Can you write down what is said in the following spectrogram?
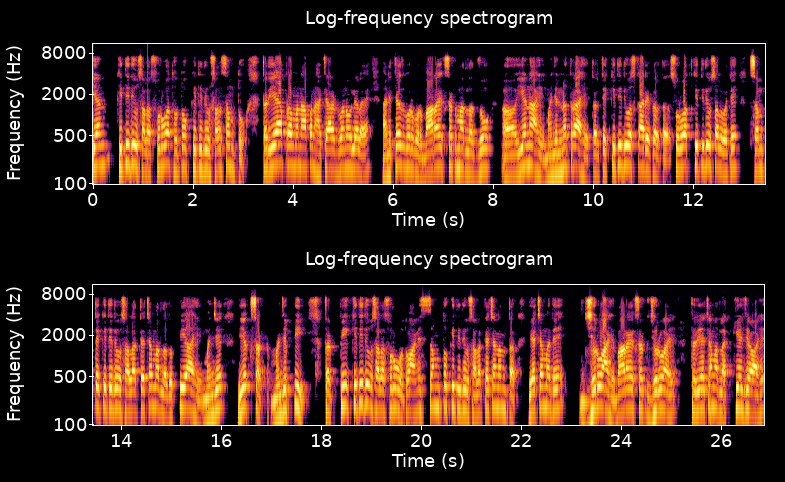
एन किती दिवसाला सुरुवात होतो किती दिवसाला संपतो. तर याप्रमाणे आपण हा चार्ट बनवलेला आहे आणि त्याचबरोबर बारा एकसठ मधला जो एन आहे म्हणजे नत्र आहे तर ते किती दिवस कार्य करतं? सुरुवात किती दिवसाला होते? संपते किती दिवसाला? त्याच्यामधला जो पी आहे म्हणजे एकसठ म्हणजे पी. तर पी किती दिवसाला सुरू होतो आणि संपतो किती दिवसाला? त्याच्यानंतर याच्यामध्ये झिरो आहे बारा एकसठ झिरो आहे. तर याच्यामधला के जो आहे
